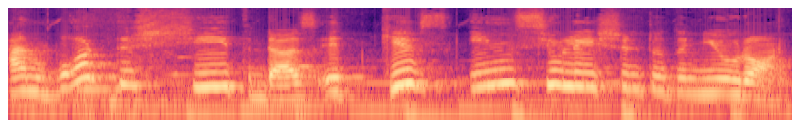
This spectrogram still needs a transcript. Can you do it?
And what this sheath does, it gives insulation to the neuron.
